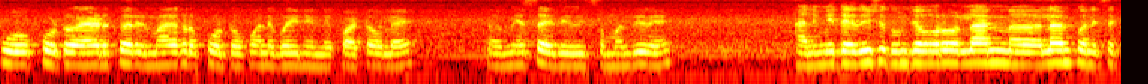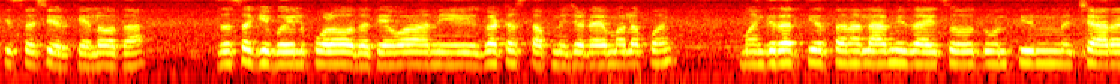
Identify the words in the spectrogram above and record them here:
फो फोटो ॲड करेन. माझ्याकडे फोटो पण बहिणीने पाठवला आहे मेसाई देवीचं मंदिर आहे. आणि मी त्या दिवशी तुमच्याबरोबर लहान लहानपणीचा किस्सा शेअर केला होता. जसं की बैल पोळा होता तेव्हा आणि घटस्थापनेच्या टायमाला पण मंदिरात कीर्तनाला आम्ही जायचो. दोन तीन चार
